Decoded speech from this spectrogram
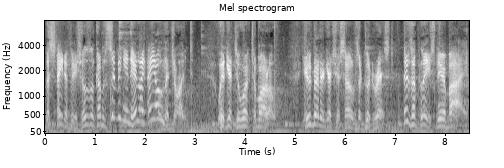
the state officials will come zipping in here like they own the joint. We'll get to work tomorrow. You'd better get yourselves a good rest. There's a place nearby.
